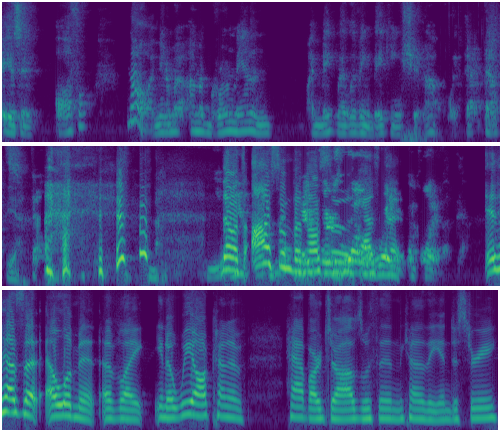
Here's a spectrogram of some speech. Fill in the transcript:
is it awful? No, I mean I'm a, I'm a grown man and I make my living making shit up like that. That's Yeah. that- no, it's awesome, but also there's it has that to complain about that. it has that element of like you know we all kind of have our jobs within kind of the industry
